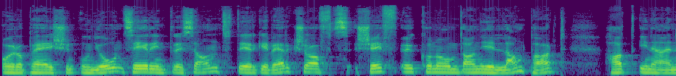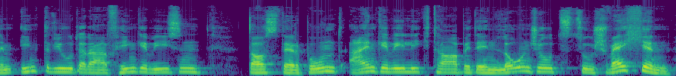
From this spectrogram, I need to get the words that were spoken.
Europäischen Union. Sehr interessant. Der Gewerkschaftschefökonom Daniel Lampard hat in einem Interview darauf hingewiesen, dass der Bund eingewilligt habe, den Lohnschutz zu schwächen.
